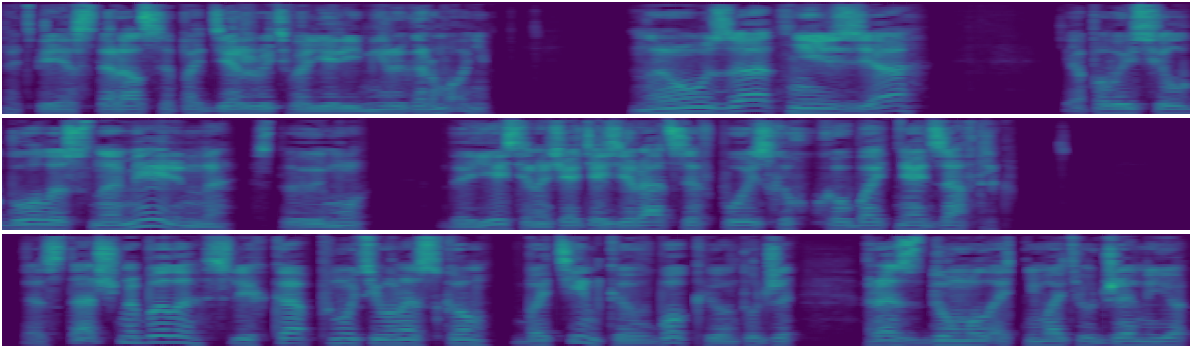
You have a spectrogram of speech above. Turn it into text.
А теперь я старался поддерживать в вольере мир и гармонию. Наузад нельзя. Я повысил голос намеренно, стоило ему доесть и начать озираться в поисках, у кого бы отнять завтрак. Достаточно было слегка пнуть его носком ботинка в бок, и он тут же раздумал отнимать у Джен ее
